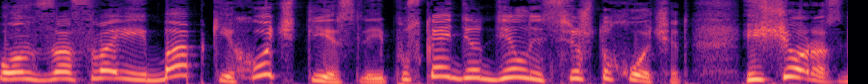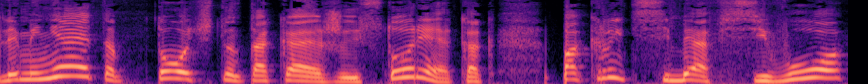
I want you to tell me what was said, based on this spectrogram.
Он за свои бабки хочет, если, и пускай дел- делает все, что хочет. Еще раз, для меня это точно такая же история, как покрыть себя всего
